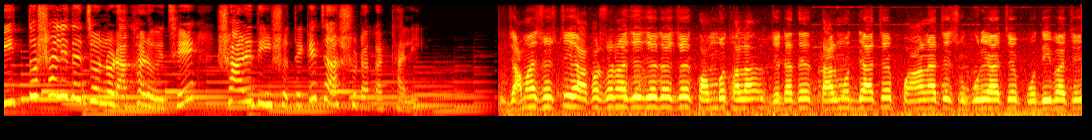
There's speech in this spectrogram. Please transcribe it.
বিত্তশালীদের জন্য রাখা রয়েছে সাড়ে তিনশো থেকে চারশো টাকার থালি। জামাই ষষ্ঠী আকর্ষণ আছে, যেটা হচ্ছে কম্বো থালা, যেটাতে তার মধ্যে আছে পান আছে, সুপুরি আছে, প্রদীপ আছে,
